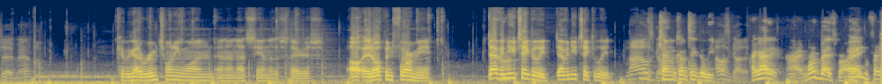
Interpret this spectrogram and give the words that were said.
shit, man. Okay, we got a room 21, and then that's the end of the stairs. Oh, it opened for me. Devin, you ah. take the lead. Devin, you take the lead. Nah, El's got Kevin, it. come take the lead. El's got it. I got it. All right, more beds, bro. I Alright. ain't afraid.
